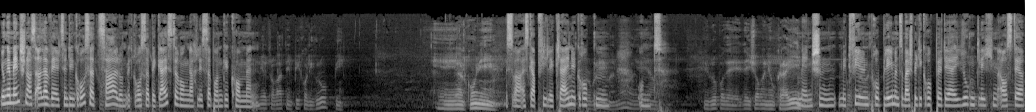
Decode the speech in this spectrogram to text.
Junge Menschen aus aller Welt sind in großer Zahl und mit großer Begeisterung nach Lissabon gekommen. Es, war, es gab viele kleine Gruppen und Menschen mit vielen Problemen, zum Beispiel die Gruppe der Jugendlichen aus der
